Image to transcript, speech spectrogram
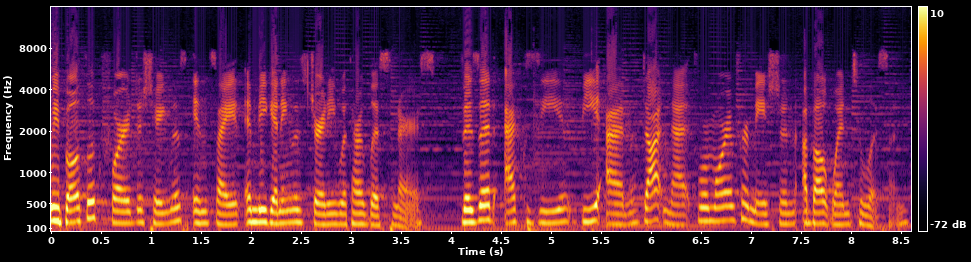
We both look forward to sharing this insight and beginning this journey with our listeners. Visit xzbn.net for more information about when to listen.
